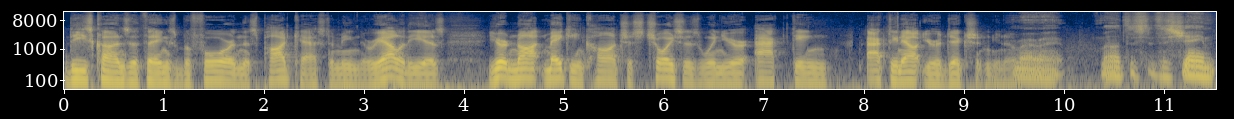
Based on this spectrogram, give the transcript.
these kinds of things before in this podcast. I mean, the reality is you're not making conscious choices when you're acting acting out your addiction, you know. right, right. Well, it's a, it's a shame.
